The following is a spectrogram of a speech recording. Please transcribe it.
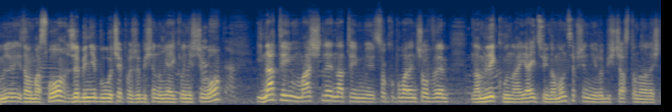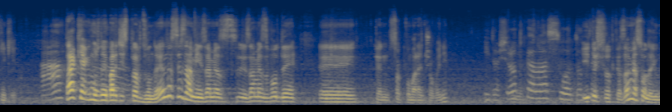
mle- to masło, żeby nie było ciepłe, żeby się nam jajko nie szczyło. I na tym maśle, na tym soku pomarańczowym, na mleku, na jajcu i na mące przy niej robisz ciasto na naleśniki. A, Tak jak można najbardziej sprawdzone. Na sezamie zamiast, zamiast wody yy, ten sok pomarańczowy, nie? i do środka masło. Do I do środka zamiast oleju.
